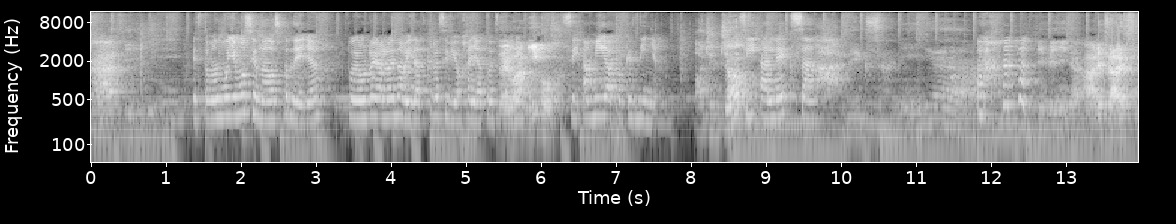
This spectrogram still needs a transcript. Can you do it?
Ah, sí. Estamos muy emocionados con ella. Fue un regalo de Navidad que recibió Hayato este Nuevo amigo. Sí, amiga, porque es niña. ¿Ah? Sí, Alexa. Ah, Alexa, Bienvenida. Alexa, Alexa.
